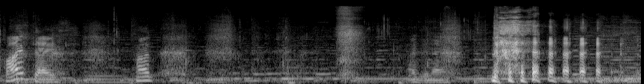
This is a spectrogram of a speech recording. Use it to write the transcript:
Five days. Five. I don't know.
